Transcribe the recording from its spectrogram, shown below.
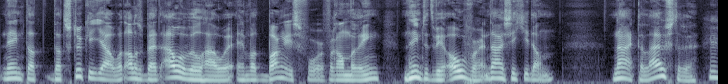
neemt dat, dat stuk in jou wat alles bij het oude wil houden en wat bang is voor verandering, neemt het weer over. En daar zit je dan naar te luisteren. Mhm.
